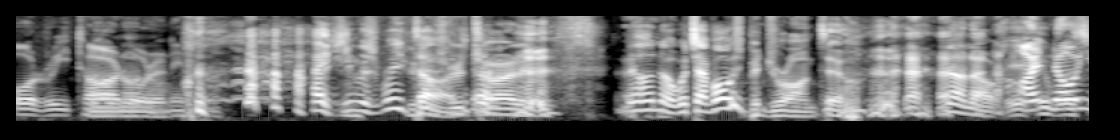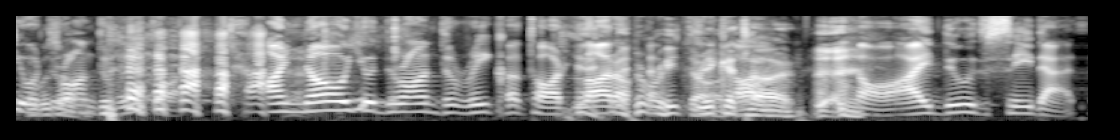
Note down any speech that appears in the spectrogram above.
or retard no, or no. anything? she was retarded. retarded. no, no, which I've always been drawn to. no, no. it- I it know was- you're drawn a- to retard. I know you're drawn to retard. A lot of them. Retard. Retard. Um, no, I do see that.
